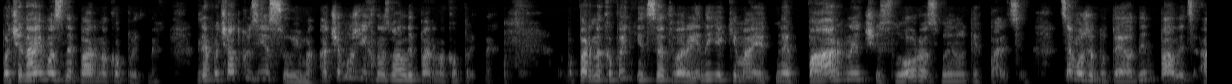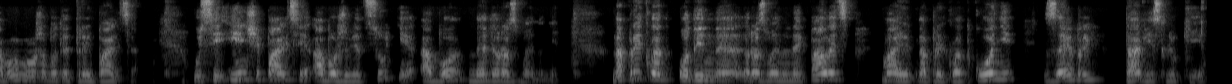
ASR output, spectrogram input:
Починаємо з непарнокопитних. Для початку з'ясуємо, а чому ж їх назвали парнокопитних? Парнокопитні це тварини, які мають непарне число розвинутих пальців. Це може бути один палець або може бути три пальця. Усі інші пальці або ж відсутні, або недорозвинені. Наприклад, один е, розвинений палець мають, наприклад, коні, зебри та віслюки.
